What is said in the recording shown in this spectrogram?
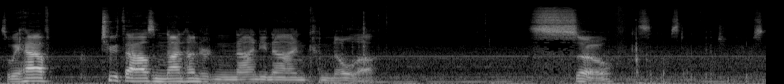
So we have 2,999 canola. So, start the engine first.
